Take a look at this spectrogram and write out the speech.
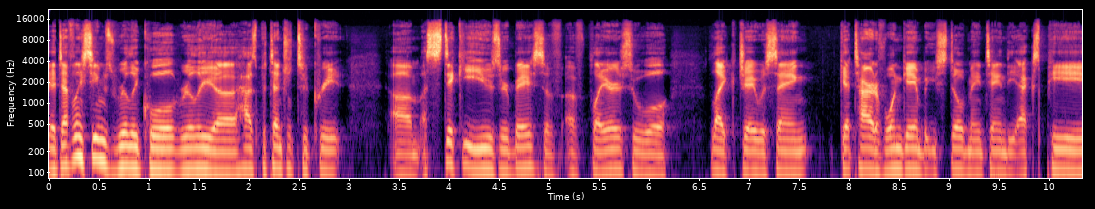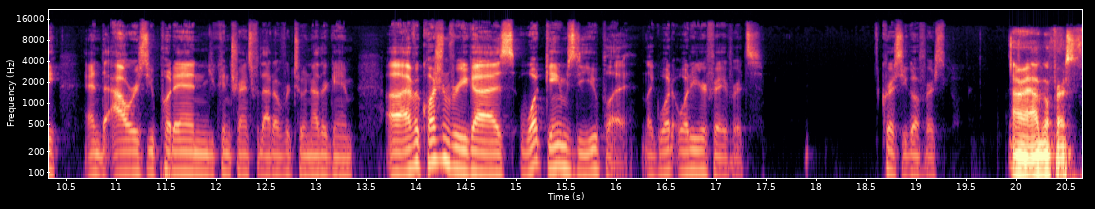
It definitely seems really cool. Really uh, has potential to create um, a sticky user base of of players who will, like Jay was saying, get tired of one game, but you still maintain the XP and the hours you put in, you can transfer that over to another game. Uh, I have a question for you guys. What games do you play? Like, what what are your favorites? Chris, you go first. All right, I'll go first.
